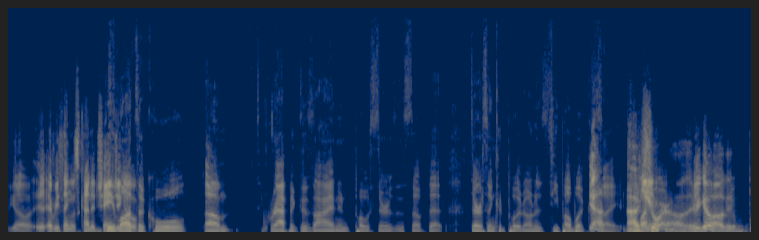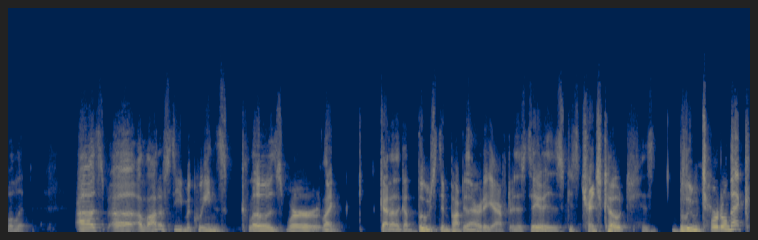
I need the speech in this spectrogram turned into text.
You know, e- everything was kind of changing. lots over. of cool um graphic design and posters and stuff that Thurston could put on his TeePublic Yeah. site. Uh, sure. Oh, there you go. I'll get a bullet. Uh, uh, a lot of Steve McQueen's clothes were like got a, like a boost in popularity after this too. His, his trench coat, his blue turtleneck,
